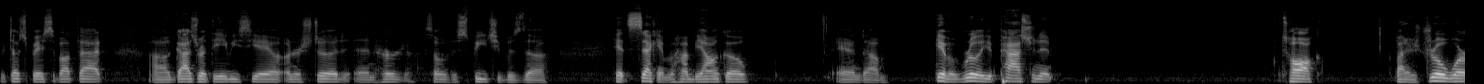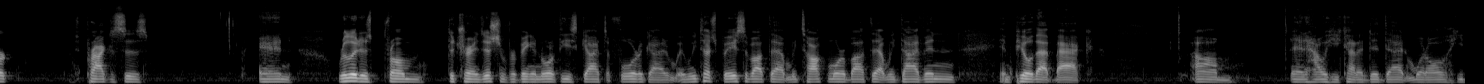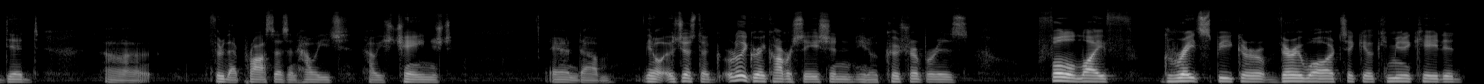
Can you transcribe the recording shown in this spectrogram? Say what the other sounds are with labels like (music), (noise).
We touched base about that. Uh, guys were at the ABCA understood and heard some of his speech. He was the hit second behind Bianco, and um, gave a really passionate talk about his drill work, his practices, and really just from the transition from being a Northeast guy to Florida guy. And we touch base about that, and we talk more about that, and we dive in and peel that back, um, and how he kind of did that, and what all he did uh, through that process, and how he's how he's changed, and um, you know, it was just a really great conversation. You know, Coach Trimper is full of life, great speaker, very well articulate, communicated.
